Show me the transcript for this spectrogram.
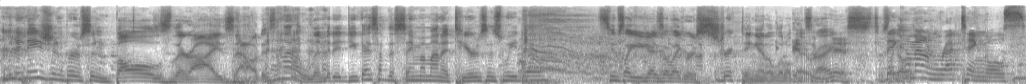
When an Asian person bawls their eyes out, isn't that a limited? Do you guys have the same amount of tears as we do? It seems like you guys are like restricting it a little It's bit, a right? mist. They come out in rectangles.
